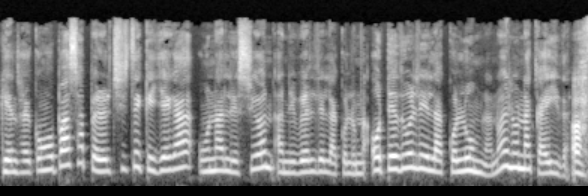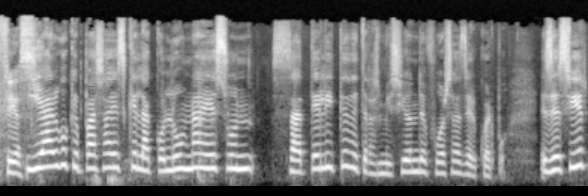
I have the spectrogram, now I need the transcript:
quién sabe cómo pasa, pero el chiste es que llega una lesión a nivel de la columna o te duele la columna, ¿no? En una caída. Así es. Y algo que pasa es que la columna es un satélite de transmisión de fuerzas del cuerpo. Es decir,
